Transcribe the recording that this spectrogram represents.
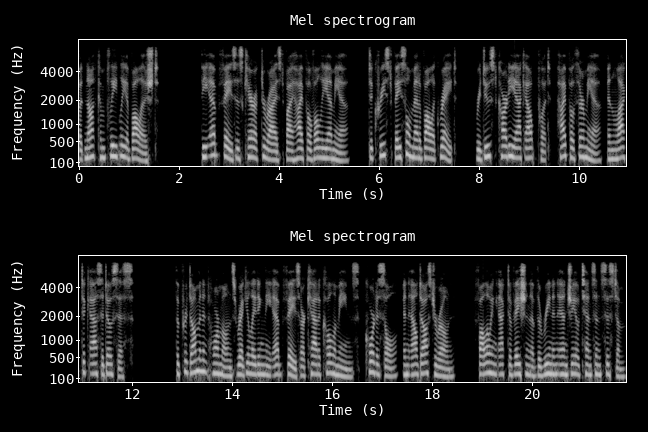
but not completely abolished. The ebb phase is characterized by hypovolemia, decreased basal metabolic rate, reduced cardiac output, hypothermia, and lactic acidosis. The predominant hormones regulating the ebb phase are catecholamines, cortisol, and aldosterone, following activation of the renin-angiotensin system.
